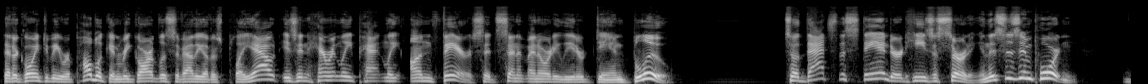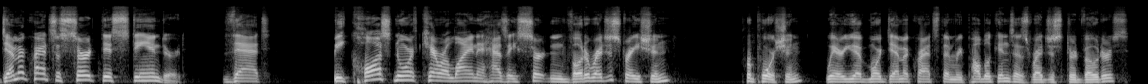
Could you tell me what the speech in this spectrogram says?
that are going to be Republican, regardless of how the others play out, is inherently patently unfair, said Senate Minority Leader Dan Blue. So that's the standard he's asserting. And this is important. Democrats assert this standard that because North Carolina has a certain voter registration proportion, where you have more Democrats than Republicans as registered voters,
